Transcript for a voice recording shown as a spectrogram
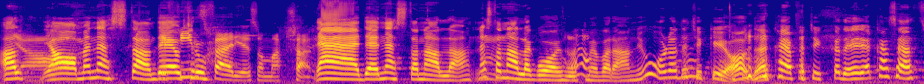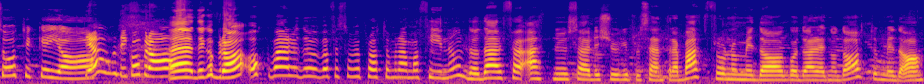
Allt, Ja. ja. men nästan. Det, Det, är finns otro... färger som matchar. Nej, det är nästan alla. Nästan Mm. alla går ihop med varandra. Jo, det tycker jag. Det kan jag få tycka det. Jag kan säga att så tycker jag. Ja, det går bra. Eh, Det går bra. Och vad är det varför står vi och pratar om Ramma finull då? Därför att nu så är det 20% rabatt från och med idag och då är det något datum idag.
